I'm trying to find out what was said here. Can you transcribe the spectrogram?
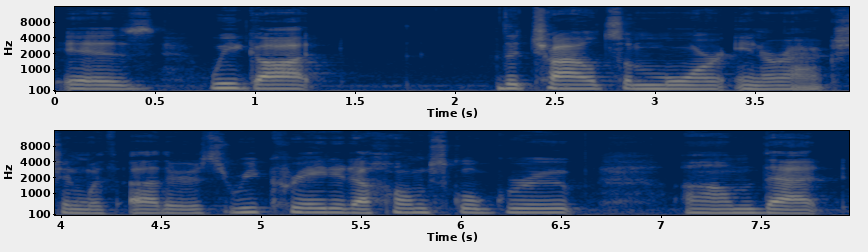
is we got the child some more interaction with others, recreated a homeschool group um, that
